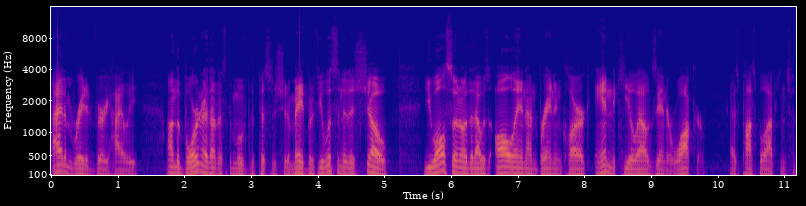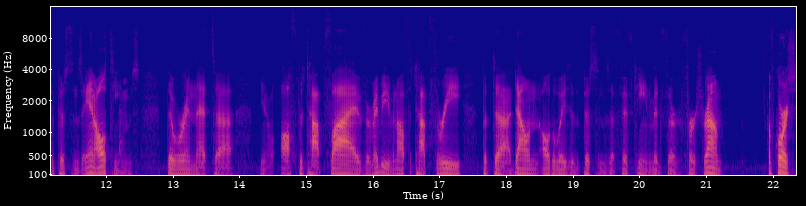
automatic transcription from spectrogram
I had him rated very highly on the board, and I thought that's the move that the Pistons should have made. But if you listen to this show, you also know that I was all in on Brandon Clarke and Nickeil Alexander Walker as possible options for the Pistons and all teams that were in that, uh, you know, off the top five or maybe even off the top three, but uh, down all the way to the Pistons at 15 mid first round. Of course,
